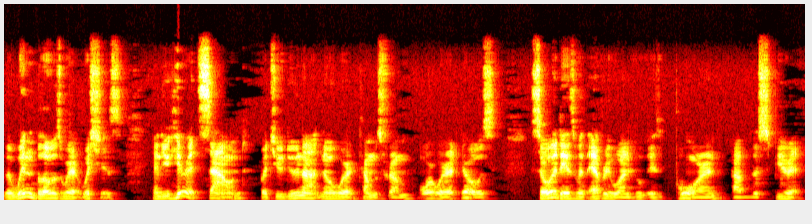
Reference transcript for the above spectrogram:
The wind blows where it wishes, and you hear its sound, but you do not know where it comes from or where it goes. So it is with everyone who is born of the Spirit.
